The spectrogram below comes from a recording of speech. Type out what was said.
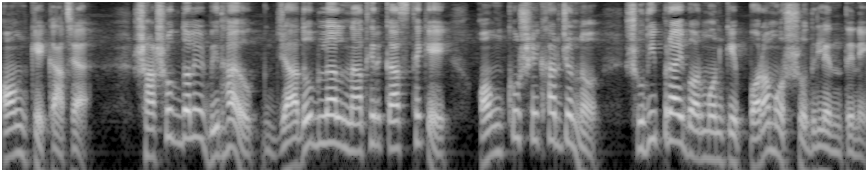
অঙ্কে কাঁচা। শাসক দলের বিধায়ক যাদবলাল নাথের কাছ থেকে অঙ্ক শেখার জন্য সুদীপ রায় বর্মনকে পরামর্শ দিলেন তিনি।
